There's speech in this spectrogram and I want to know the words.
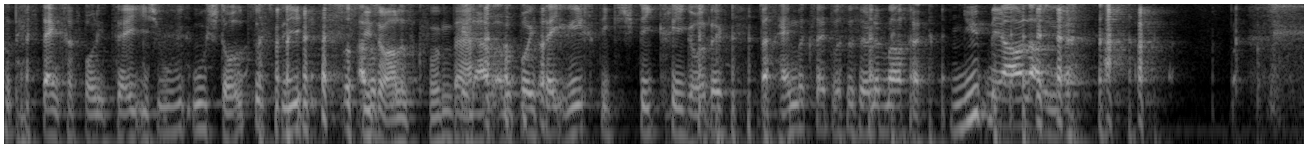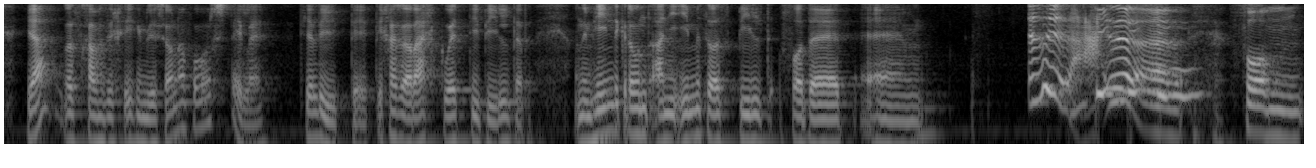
Und jetzt denken die Polizei ist auch stolz auf sie. Dass sie schon alles gefunden haben. Genau, aber die Polizei richtig stickig, oder? Das haben wir gesagt, was sie sollen machen. Nichts mehr anlangen. Ja, das kann man sich irgendwie schon noch vorstellen, die Leute dort. Ich habe schon recht gute Bilder. Und im Hintergrund habe ich immer so ein Bild von der ähm, vom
